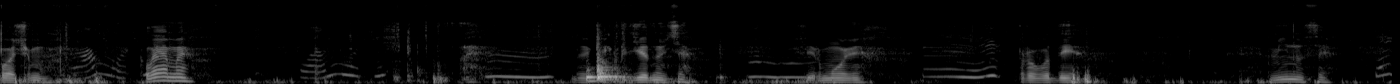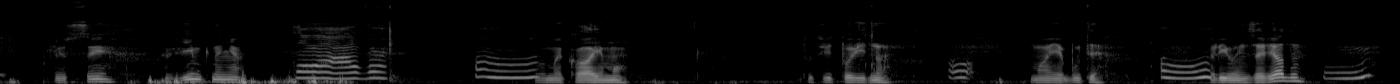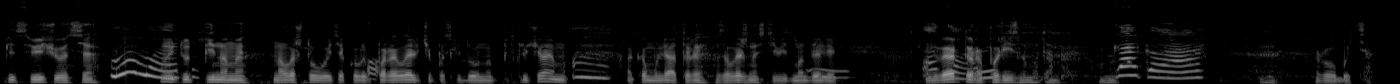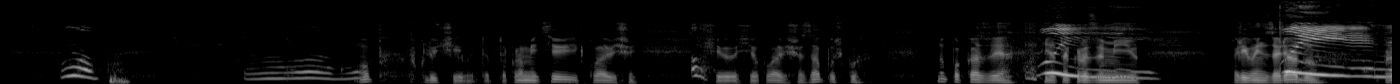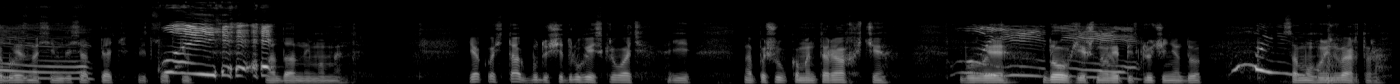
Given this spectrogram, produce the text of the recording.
Бачимо клеми, до яких під'єднуються фірмові проводи. Мінуси, плюси, вімкнення. Вмикаємо. Тут відповідно має бути рівень заряду. Підсвічуватися. Ну і тут пінами налаштовується, коли в паралель чи послідовно підключаємо акумулятори в залежності від моделі інвертора по-різному там робиться. Оп. Оп, включили. Тобто, крім цієї клавіші, ще ось клавіша запуску. Ну, показує, я так розумію, рівень заряду приблизно 75% на даний момент. Якось так, буду ще другий скривати і напишу в коментарях, чи були довгі шнури підключення до самого інвертора.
